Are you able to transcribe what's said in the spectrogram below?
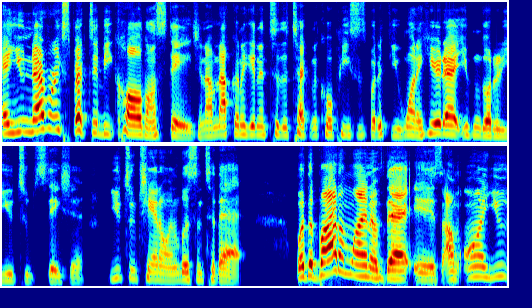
and you never expect to be called on stage. And I'm not going to get into the technical pieces, but if you want to hear that, you can go to the YouTube station, YouTube channel, and listen to that. But the bottom line of that is I'm on you,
